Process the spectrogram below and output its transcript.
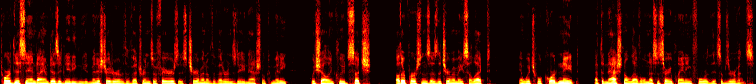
Toward this end, I am designating the Administrator of the Veterans Affairs as Chairman of the Veterans Day National Committee, which shall include such other persons as the Chairman may select, and which will coordinate at the national level necessary planning for this observance.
